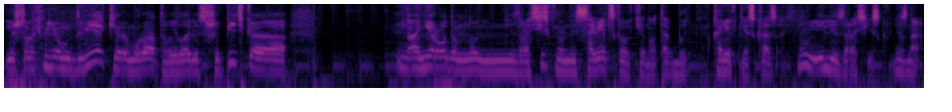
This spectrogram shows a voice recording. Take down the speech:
и что как минимум две, Кира Муратова и Лариса Шипитько, они родом, ну, не из российского, наверное, из советского кино, так будет корректнее сказать. Ну, или из российского, не знаю.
